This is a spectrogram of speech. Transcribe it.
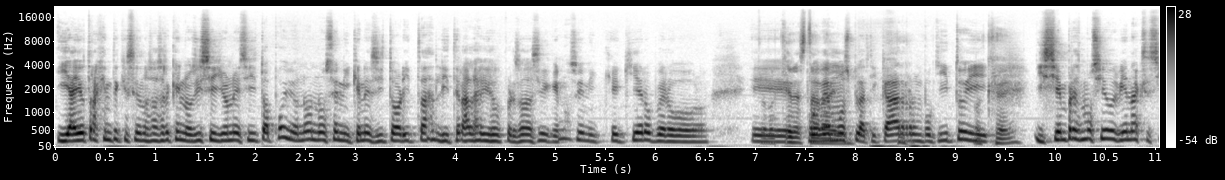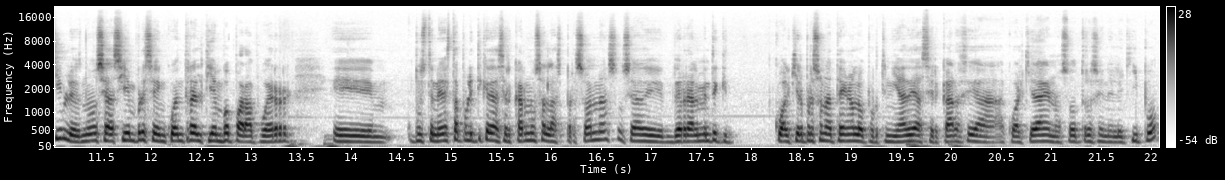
y hay otra gente que se nos acerca y nos dice, yo necesito apoyo, ¿no? No sé ni qué necesito ahorita. Literal, ha habido personas así que no sé ni qué quiero, pero eh, podemos platicar un poquito y, y, siempre hemos sido bien accesibles, ¿no? O sea, siempre se encuentra el tiempo para poder, eh, pues, tener esta política de acercarnos a las personas, o sea, de, realmente que cualquier persona tenga la oportunidad de acercarse a, cualquiera de nosotros en el equipo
